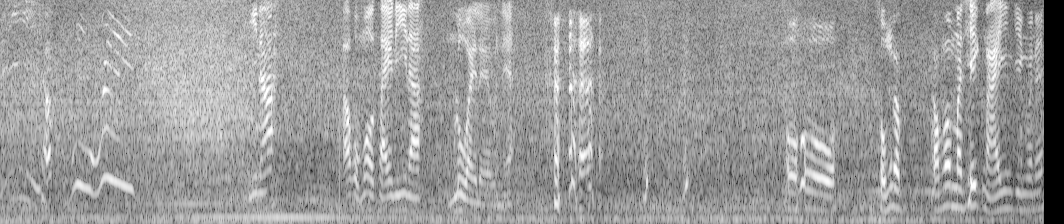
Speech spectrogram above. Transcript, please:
นี่ครับโอ้ยนี่นะเอาผมอไซส์นี้นะ ผมรวยเลยวันเนี้ย โอ้โห สมกับคำว่ามาเช็คหมายจริง ๆ วันนี้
